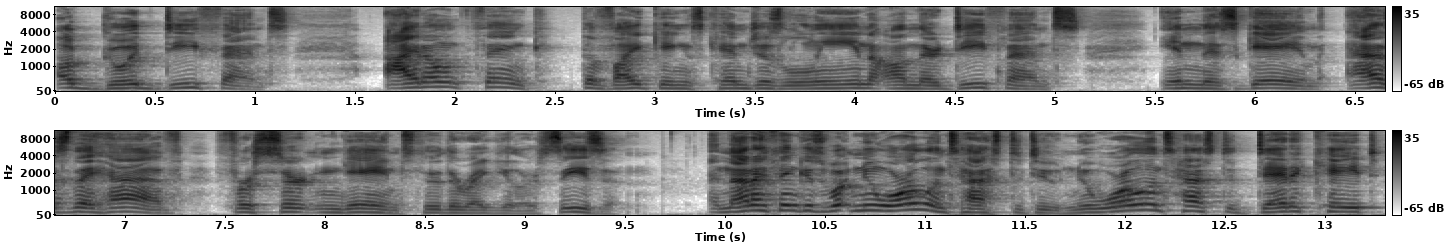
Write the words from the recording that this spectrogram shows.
a good defense. I don't think the Vikings can just lean on their defense in this game as they have for certain games through the regular season. And that I think is what New Orleans has to do. New Orleans has to dedicate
